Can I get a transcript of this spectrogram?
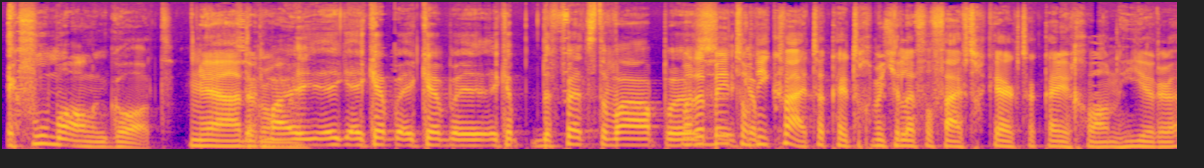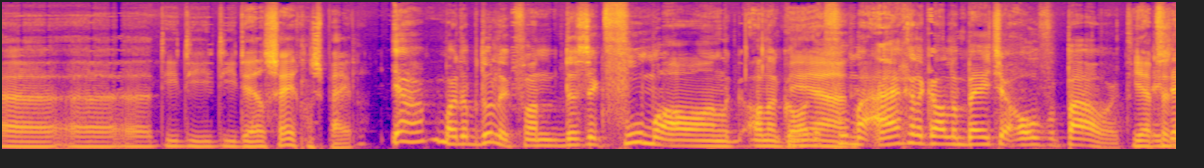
Ik voel me al een god. ja, Zeg maar, ik, ik, heb, ik, heb, ik heb de vetste wapens. Maar dat ben je toch heb- niet kwijt? Dan kan je toch met je level 50 character kan je gewoon hier eh, eh, die, die, die DLC gaan spelen. Ja, maar dat bedoel ik. Van, dus ik voel me al een, al een god. Ja. Ik voel me eigenlijk al een beetje overpowered. Je hebt ik het denk,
